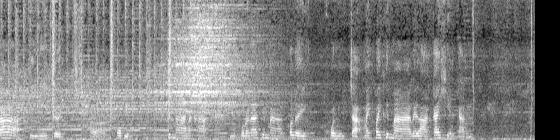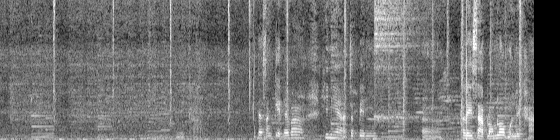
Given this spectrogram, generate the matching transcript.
ว่าปีนี้เกิดโควิดขึ้นมานะคะ มีโคโรนาขึ้นมาก็เลยคนจะไม่ค่อยขึ้นมาเวลาใกล้เคียงกันนี่ค่ะจะสังเกตได้ว่าที่เนี่ยจะเป็นทะเลสาบล้อมรอบหมดเลยค่ะ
